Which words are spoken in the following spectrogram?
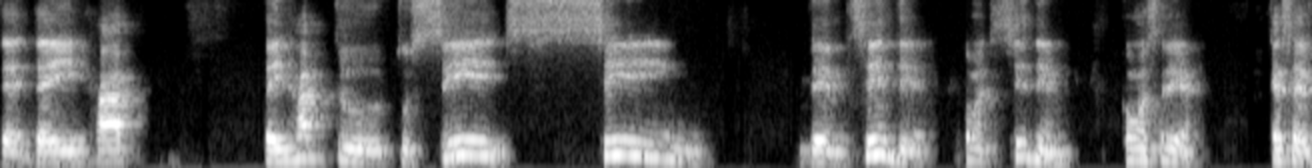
they, they have they have to, to see, see them, see them, ¿cómo, see them, ¿cómo sería? Que se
